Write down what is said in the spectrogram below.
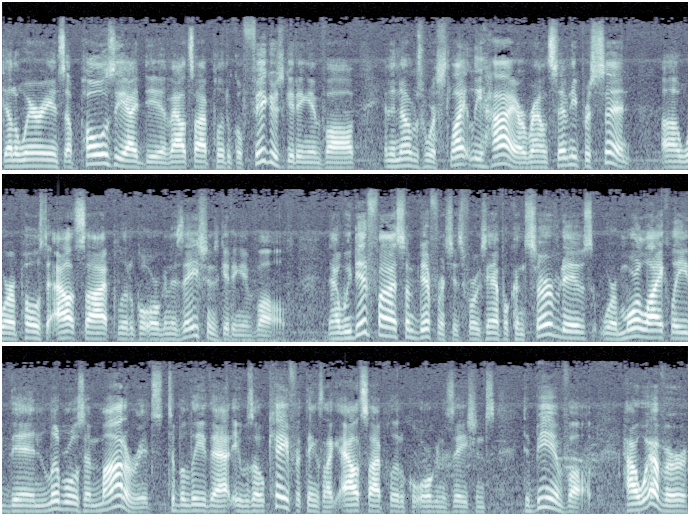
Delawareans oppose the idea of outside political figures getting involved, and the numbers were slightly higher, around 70% uh, were opposed to outside political organizations getting involved. Now, we did find some differences. For example, conservatives were more likely than liberals and moderates to believe that it was okay for things like outside political organizations to be involved. However,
